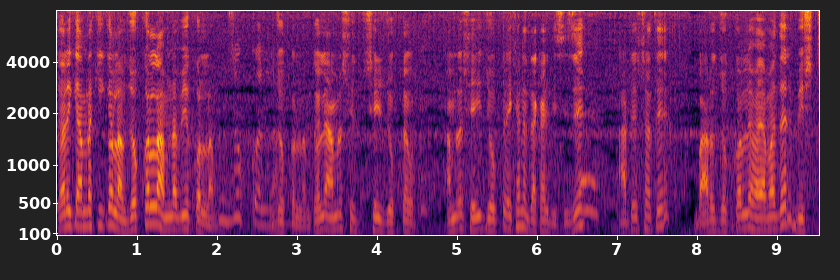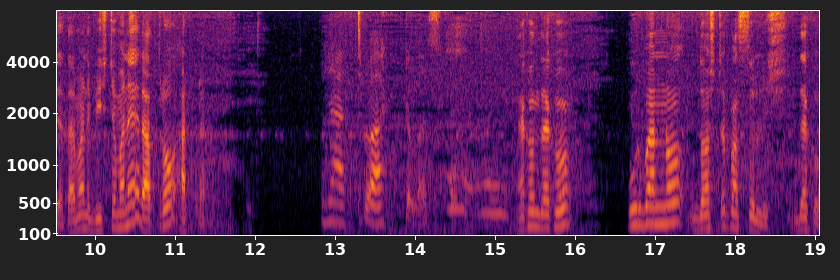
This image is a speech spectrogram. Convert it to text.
তাহলে কি আমরা কি করলাম? যোগ করলাম না বিয়োগ করলাম? যোগ করলাম। তাহলে আমরা সেই- সেই যোগটা আমরা সেই যোগটা এখানে দেখাই দিছি যে আটের সাথে বারো যোগ করলে হয় আমাদের বিশটা। তার মানে বিশটা মানে রাত্র আটটা। এখন দেখো পূর্বাহ্ন দশটা পাঁচচল্লিশ। দেখো।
